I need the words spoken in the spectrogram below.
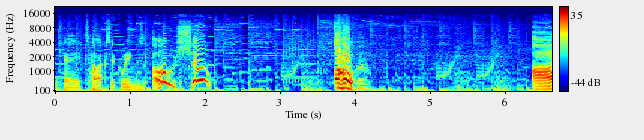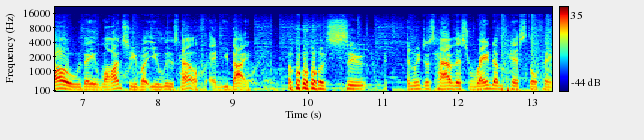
Okay, toxic wings. Oh, shoot! Oh, Oh, they launch you, but you lose health and you die. Oh, shoot. And we just have this random pistol thing.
